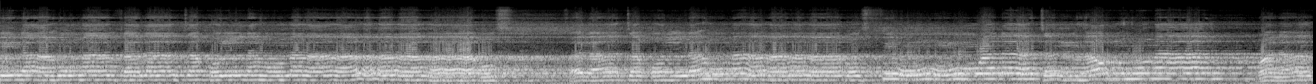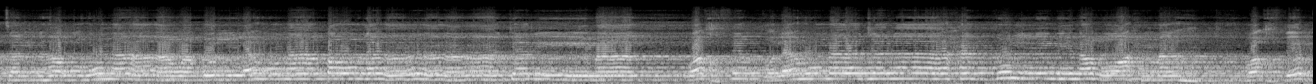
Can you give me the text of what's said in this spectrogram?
كلاهما فلا تقل لهما أف فلا تقل لهما أف ولا تنهرهما ولا تنهرهما وقل لهما قولا كريما. واخفض لهما جناح الذل من الرحمة. واخفض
